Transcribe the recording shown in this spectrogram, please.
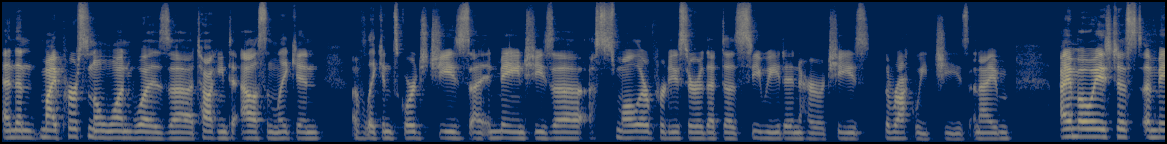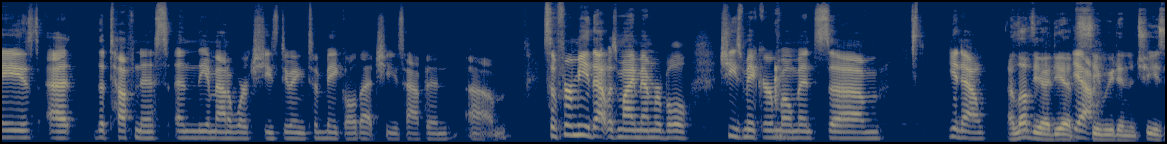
and then my personal one was uh, talking to allison lakin of Lakin's Gorge cheese uh, in Maine. She's a, a smaller producer that does seaweed in her cheese, the rockweed cheese, and I'm I'm always just amazed at the toughness and the amount of work she's doing to make all that cheese happen. Um, so for me, that was my memorable cheesemaker moments. Um, you know, I love the idea of Yeah. seaweed in the cheese.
